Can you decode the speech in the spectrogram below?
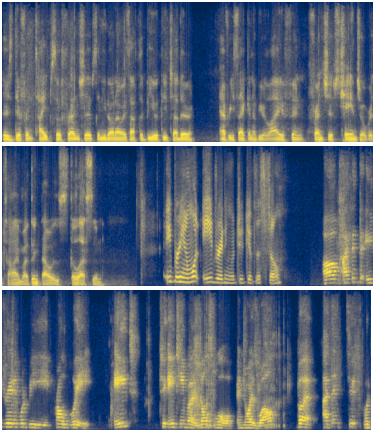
there's different types of friendships and you don't always have to be with each other every second of your life and friendships change over time. I think that was the lesson. Abraham, what age rating would you give this film? Um, I think the age rating would be probably eight to eighteen, but adults will enjoy as well. But I think to like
